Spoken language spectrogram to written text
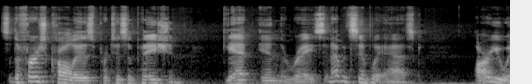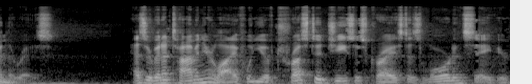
So the first call is participation. Get in the race. And I would simply ask, are you in the race? Has there been a time in your life when you have trusted Jesus Christ as Lord and Savior,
